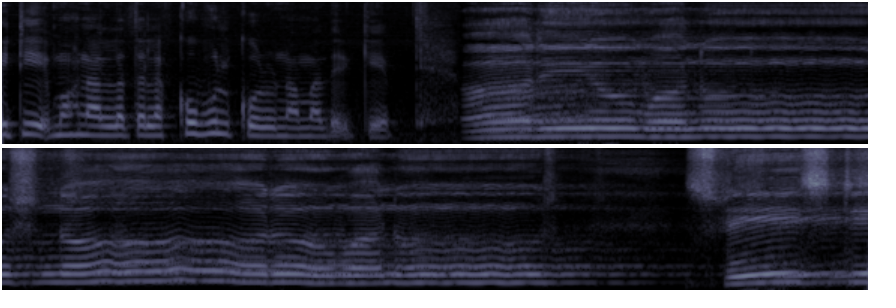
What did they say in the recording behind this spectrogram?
এটি মহান আল্লাহ তালা কবুল করুন আমাদেরকে। সৃষ্টি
